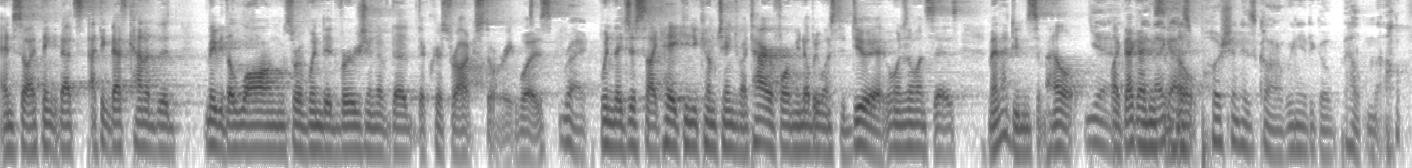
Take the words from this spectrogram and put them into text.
And so I think that's, I think that's kind of the, maybe the long sort of winded version of the the Chris Rock story was right when they just like, hey, can you come change my tire for me? Nobody wants to do it. But when someone says, man, that dude needs some help. Yeah, like that guy needs that some guy's help. pushing his car. We need to go help him out.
